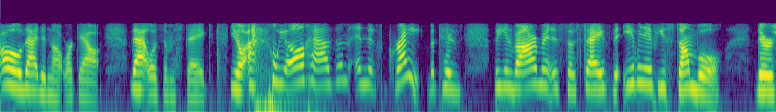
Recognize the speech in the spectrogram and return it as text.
oh that did not work out. That was a mistake. You know I, we all have them and it's great because the environment is so safe that even if you stumble there's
